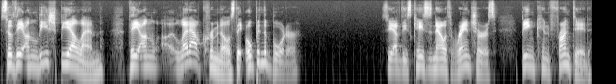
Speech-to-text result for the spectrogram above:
So they unleash BLM, they un- uh, let out criminals, they open the border. So you have these cases now with ranchers being confronted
